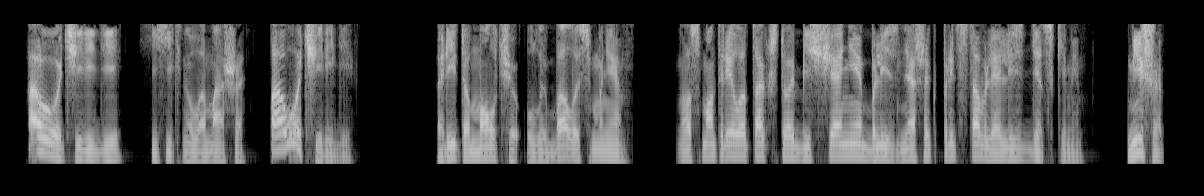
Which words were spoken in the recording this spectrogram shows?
«По очереди», — хихикнула Маша. «По очереди». Рита молча улыбалась мне, но смотрела так, что обещания близняшек представлялись детскими. «Миша!»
